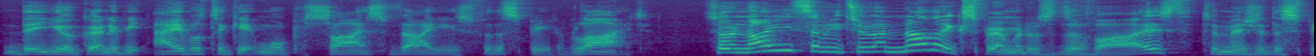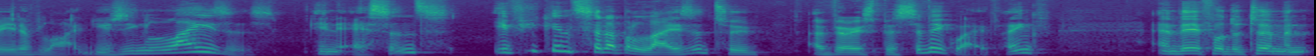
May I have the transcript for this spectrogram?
then you're going to be able to get more precise values for the speed of light. So in 1972, another experiment was devised to measure the speed of light using lasers. In essence, if you can set up a laser to a very specific wavelength, and therefore determine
